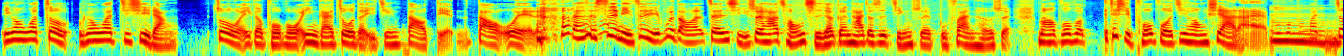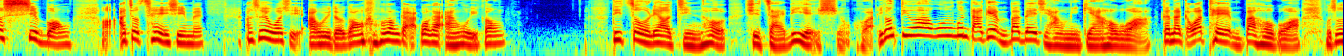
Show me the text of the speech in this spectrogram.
伊讲我做，我讲我即世人。作为一个婆婆，应该做的已经到点到位了，但是是你自己不懂得珍惜，所以她从此就跟她就是井水不犯河水。毛婆婆，这是婆婆季风下来，婆婆婆婆就失望啊，啊就称心咩啊，所以我是安慰的讲，我讲我个安慰讲，你做了今后是在你的想法。伊讲对啊，我我大概唔捌买一项物件好我，跟他给我贴唔捌好我。我说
